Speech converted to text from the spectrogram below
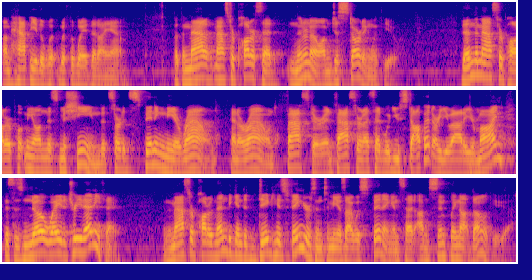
I'm happy with the way that I am. But the master potter said, No, no, no, I'm just starting with you. Then the master potter put me on this machine that started spinning me around and around, faster and faster. And I said, Would you stop it? Are you out of your mind? This is no way to treat anything. And the master potter then began to dig his fingers into me as I was spinning and said, I'm simply not done with you yet.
